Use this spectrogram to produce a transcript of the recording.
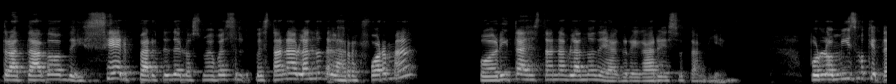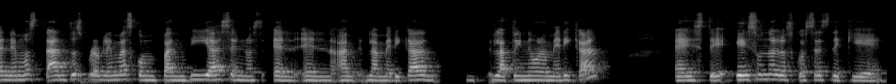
tratado de ser parte de los nuevos, pues están hablando de la reforma, ahorita están hablando de agregar eso también. Por lo mismo que tenemos tantos problemas con pandillas en, en, la América, Latinoamérica, este, es una de las cosas de que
